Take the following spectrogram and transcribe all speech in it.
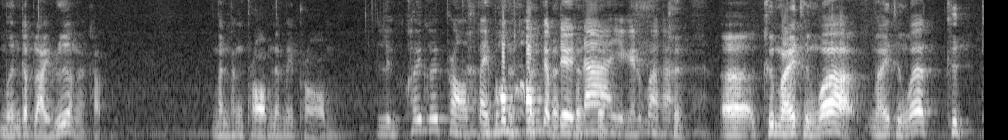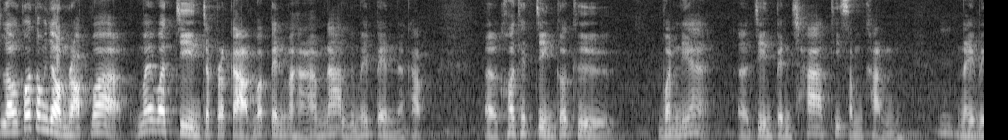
เหมือนกับหลายเรื่องอะครับ มันทั้งพร้อมและไม่พร้อม หรือค่อยๆ พร้อมไปพร้อม ๆ กับเดินหน้าอย่างนั้นหรือเปล่าคะเอ่อคือหมายถึงว่าหมายถึงว่าคือเราก็ต้องยอมรับว่าไม่ว่าจีนจะประกาศว่าเป็นมหาอำนาจหรือไม่เป็นนะครับเอ่อข้อเท็จจริงก็คือวันเนี้ยเอ่อจีนเป็นชาติที่สำคัญอืมในเว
